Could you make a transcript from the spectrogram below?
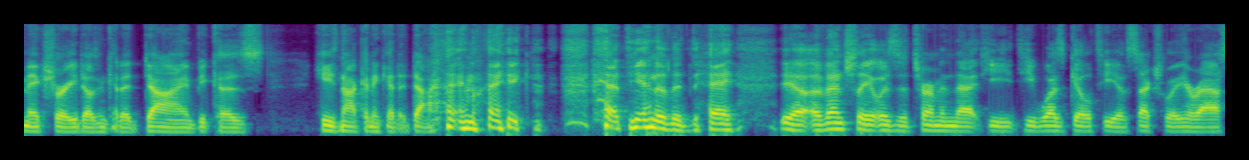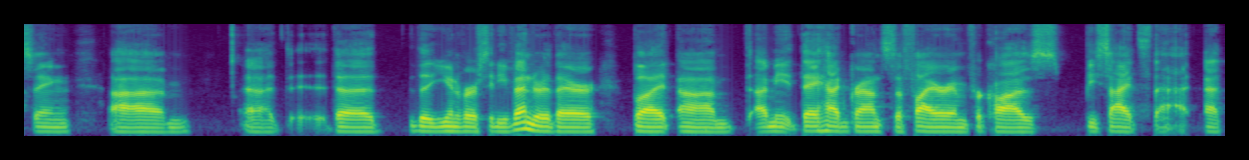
make sure he doesn't get a dime because he's not going to get a dime. like at the end of the day, yeah, eventually it was determined that he he was guilty of sexually harassing um, uh, the the university vendor there. But um, I mean, they had grounds to fire him for cause besides that. At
